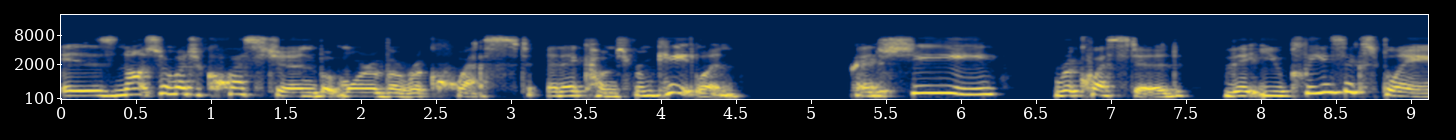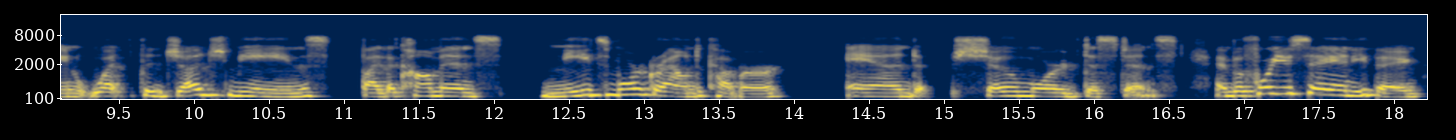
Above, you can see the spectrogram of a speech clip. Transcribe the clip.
is not so much a question, but more of a request. And it comes from Caitlin. And she requested that you please explain what the judge means by the comments needs more ground cover and show more distance. And before you say anything,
